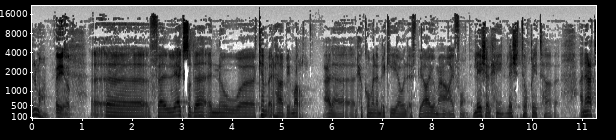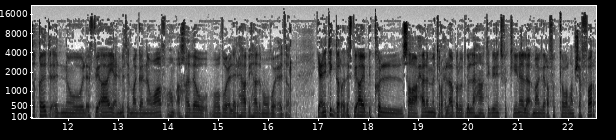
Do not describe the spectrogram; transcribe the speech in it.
المهم. اي أوكي. فاللي أقصده إنه آه، كم إرهابي مر على الحكومة الأمريكية وال FBI ومع آيفون، ليش الحين؟ ليش التوقيت هذا؟ أنا أعتقد إنه ال FBI يعني مثل ما قال نواف هم أخذوا موضوع الإرهابي هذا موضوع عذر. يعني تقدر ال FBI بكل صراحة لما تروح الابل وتقول له ها تقدرين تفكينه؟ لا ما أقدر أفكه والله مشفر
